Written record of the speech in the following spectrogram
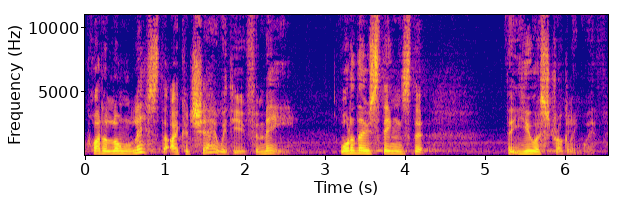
quite a long list that I could share with you for me. What are those things that, that you are struggling with?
